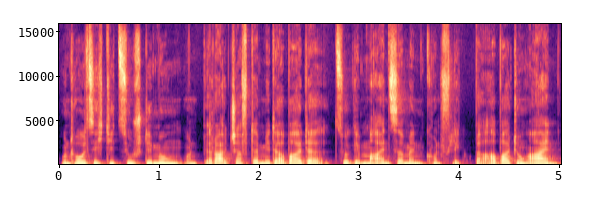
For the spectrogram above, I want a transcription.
und holt sich die Zustimmung und Bereitschaft der Mitarbeiter zur gemeinsamen Konfliktbearbeitung ein.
